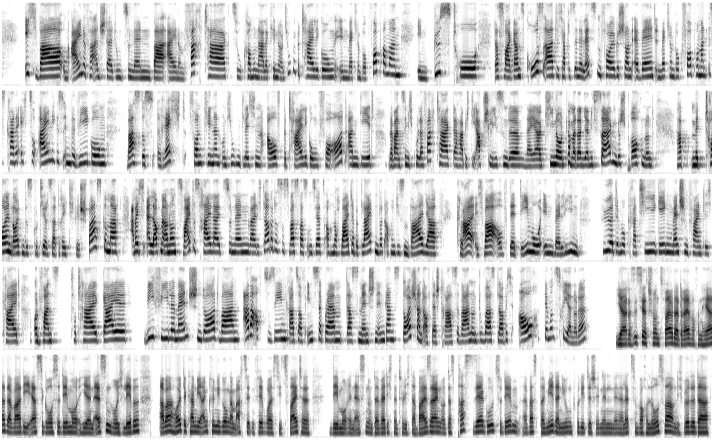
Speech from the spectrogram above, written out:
Ich war, um eine Veranstaltung zu nennen, bei einem Fachtag zu kommunaler Kinder- und Jugendbeteiligung in Mecklenburg-Vorpommern, in Güstrow. Das war ganz großartig. Ich habe das in der letzten Folge schon erwähnt. In Mecklenburg-Vorpommern ist gerade echt so einiges in Bewegung was das Recht von Kindern und Jugendlichen auf Beteiligung vor Ort angeht. Und da war ein ziemlich cooler Fachtag. Da habe ich die abschließende, naja, Keynote kann man dann ja nicht sagen, gesprochen und habe mit tollen Leuten diskutiert. Es hat richtig viel Spaß gemacht. Aber ich erlaube mir auch noch ein zweites Highlight zu nennen, weil ich glaube, das ist was, was uns jetzt auch noch weiter begleiten wird, auch in diesem Wahljahr. Klar, ich war auf der Demo in Berlin für Demokratie gegen Menschenfeindlichkeit und fand es total geil, wie viele Menschen dort waren, aber auch zu sehen, gerade so auf Instagram, dass Menschen in ganz Deutschland auf der Straße waren. Und du warst, glaube ich, auch demonstrieren, oder? Ja, das ist jetzt schon zwei oder drei Wochen her. Da war die erste große Demo hier in Essen, wo ich lebe. Aber heute kam die Ankündigung, am 18. Februar ist die zweite Demo in Essen und da werde ich natürlich dabei sein. Und das passt sehr gut zu dem, äh, was bei mir dann jugendpolitisch in, den, in der letzten Woche los war. Und ich würde da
